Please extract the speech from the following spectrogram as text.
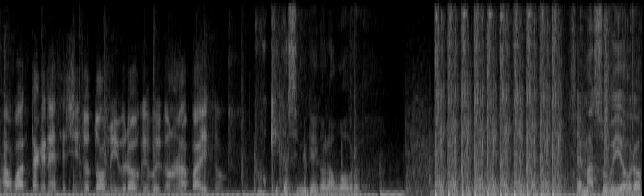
Aguanta que necesito Tommy, bro, que voy con una Python. Uh, que casi me caigo al agua, bro. Se me ha subido, bro.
